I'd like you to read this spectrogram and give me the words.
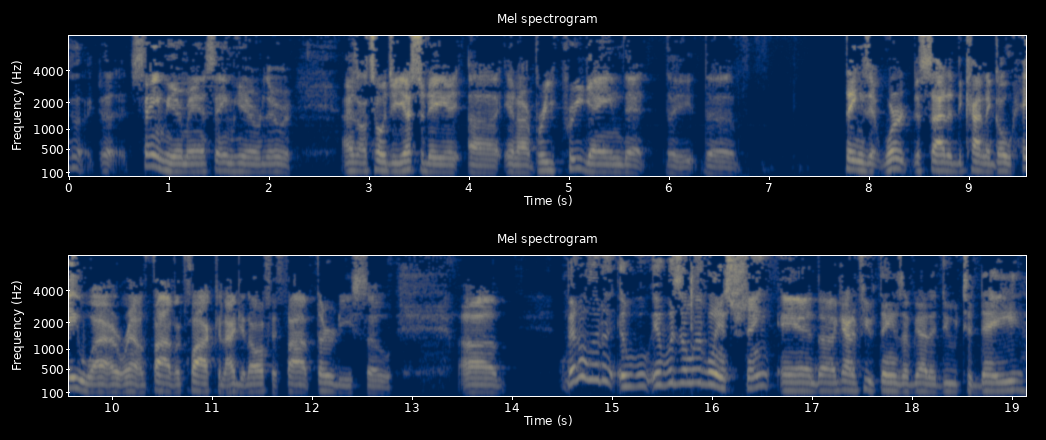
Good, good. Same here, man. Same here. There were, as I told you yesterday uh, in our brief pregame, that the the things at work decided to kind of go haywire around five o'clock, and I get off at five thirty. So, uh, been a little. It, it was a little interesting, and uh, I got a few things I've got to do today.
